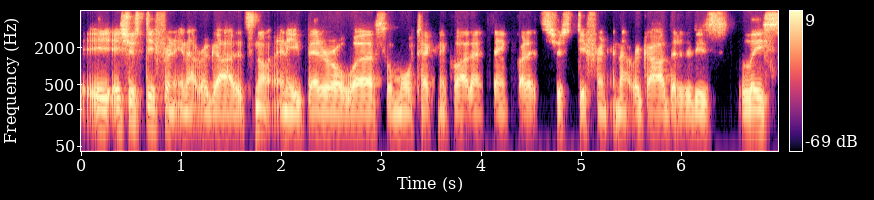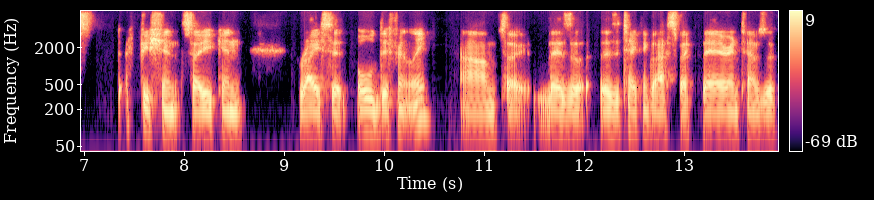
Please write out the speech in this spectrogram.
it- it's just different in that regard. It's not any better or worse or more technical, I don't think, but it's just different in that regard that it is least efficient, so you can race it all differently. Um, so there's a there's a technical aspect there in terms of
